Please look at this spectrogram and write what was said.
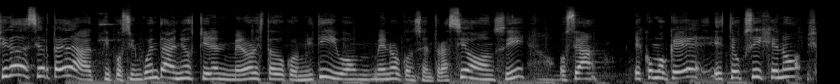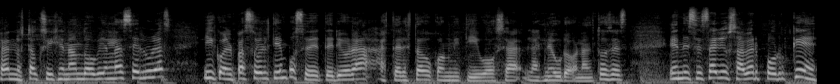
llegada a cierta edad, tipo 50 años, tienen menor estado cognitivo, menor concentración, ¿sí? O sea, es como que este oxígeno ya no está oxigenando bien las células y con el paso del tiempo se deteriora hasta el estado cognitivo, o sea, las neuronas. Entonces, es necesario saber por qué.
